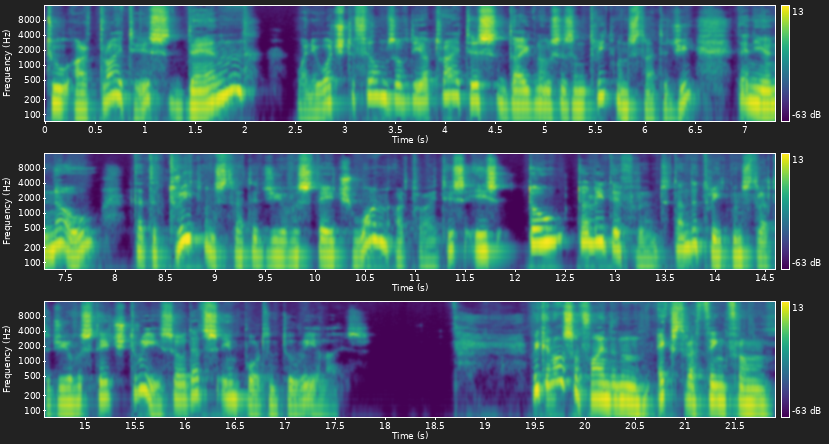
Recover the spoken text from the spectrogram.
to arthritis, then when you watch the films of the arthritis diagnosis and treatment strategy, then you know that the treatment strategy of a stage 1 arthritis is totally different than the treatment strategy of a stage 3. So that's important to realize. We can also find an extra thing from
